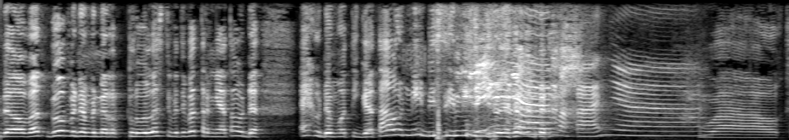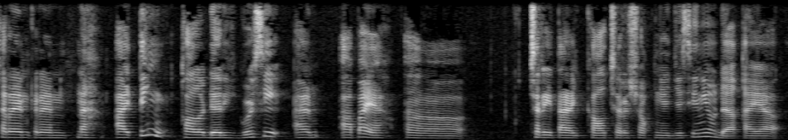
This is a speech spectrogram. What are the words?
udah lama banget. Gue bener-bener clueless tiba-tiba ternyata udah eh udah mau tiga tahun nih di sini. Iya makanya. wow keren keren. Nah I think kalau dari gue sih I'm- apa ya eh, cerita culture shocknya Jessie ini udah kayak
